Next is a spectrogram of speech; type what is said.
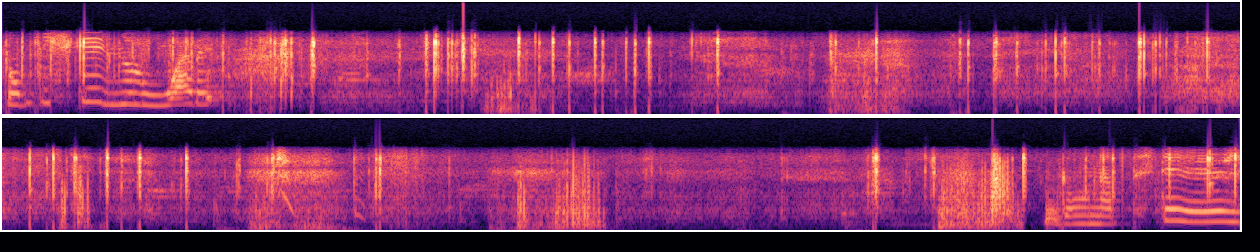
Don't be scared, little rabbit. I'm going up the stairs.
